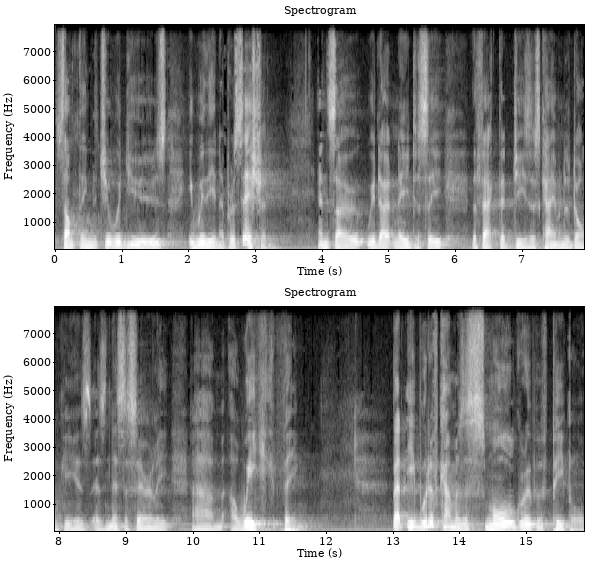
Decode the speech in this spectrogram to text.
something that you would use within a procession. And so we don't need to see the fact that Jesus came on a donkey as, as necessarily um, a weak thing. But he would have come as a small group of people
